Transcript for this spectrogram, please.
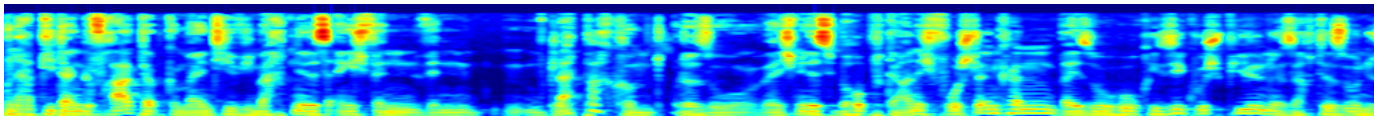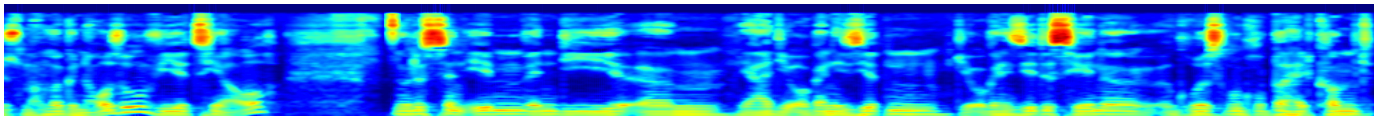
Und habe die dann gefragt, habe gemeint, hier, wie macht ihr das eigentlich, wenn, wenn Gladbach kommt oder so? Weil ich mir das überhaupt gar nicht vorstellen kann bei so Hochrisikospielen. Da sagt er so, das machen wir genauso, wie jetzt hier auch. Nur dass dann eben, wenn die, ähm, ja, die organisierten, die organisierte Szene, größere Gruppe halt kommt,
